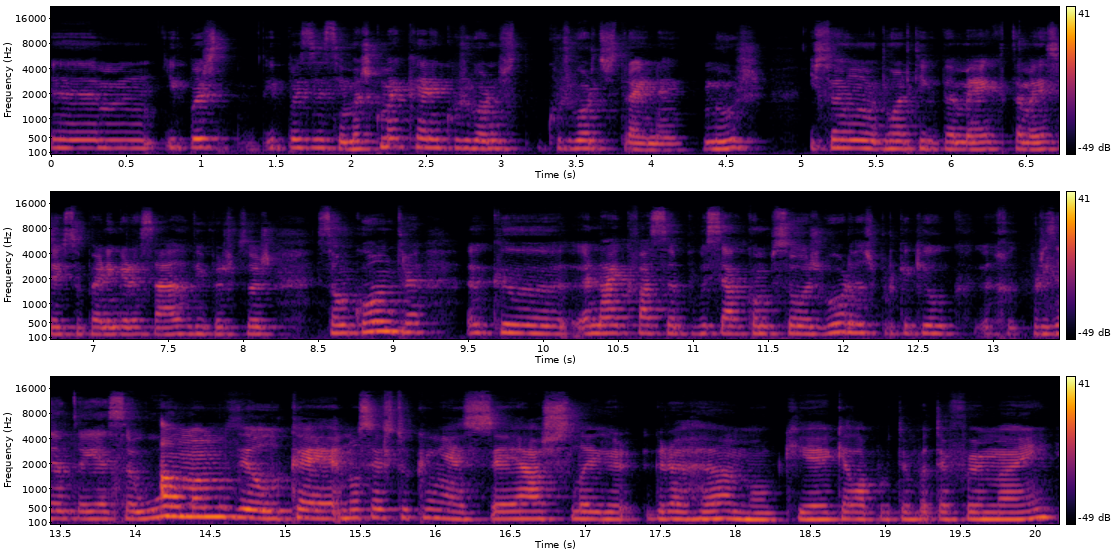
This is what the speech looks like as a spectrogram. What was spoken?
hum, e, depois, e depois dizem assim, mas como é que querem que os gordos, que os gordos treinem? Nus? Isto é um, um artigo da MEG, também achei super engraçado. Tipo, as pessoas são contra a que a Nike faça publicidade com pessoas gordas porque aquilo que representa é a saúde. Há uma modelo que é, não sei se tu conheces, é a Ashley Graham, ou que é, que ela pouco tempo até foi mãe,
